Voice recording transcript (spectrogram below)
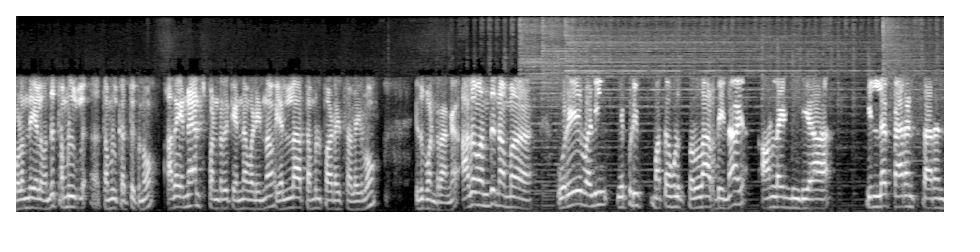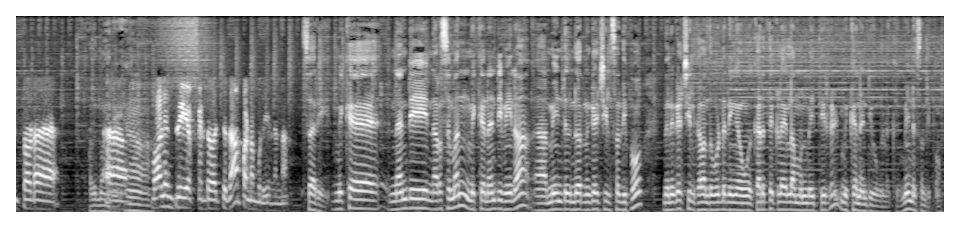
குழந்தைகளை வந்து தமிழ் தமிழ் கத்துக்கணும். அதை என்ஹான்ஸ் பண்றதுக்கு என்ன வழின்னா எல்லா தமிழ் பாடசாலைகளும் இது பண்றாங்க. அதை வந்து நம்ம ஒரே வழி எப்படி மத்தவங்களுக்கு சொல்லலாம் அப்படின்னா ஆன்லைன் மீடியா இல்ல பேரண்ட்ஸ் பேரண்ட்ஸோட. வாலண்டரி எஃபெக்ட் வச்சு தான் பண்ண முடியுங்கண்ணா சரி மிக்க நன்றி நரசிம்மன் மிக்க நன்றி மீனா. மீண்டும் இன்னொரு நிகழ்ச்சியில் சந்திப்போம். இந்த நிகழ்ச்சியில் கலந்து கொண்டு நீங்கள் உங்கள் கருத்துக்களை எல்லாம் முன்வைத்தீர்கள். மிக்க நன்றி உங்களுக்கு. மீண்டும் சந்திப்போம்.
